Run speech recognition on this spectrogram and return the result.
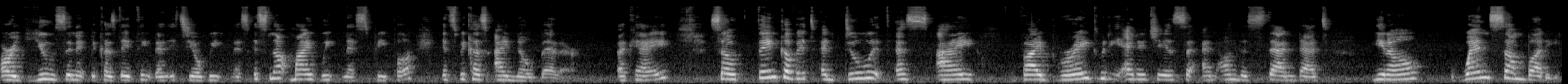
are using it because they think that it's your weakness. It's not my weakness, people. It's because I know better. Okay? So think of it and do it as I vibrate with the energies and understand that, you know, when somebody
